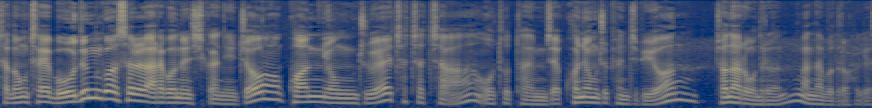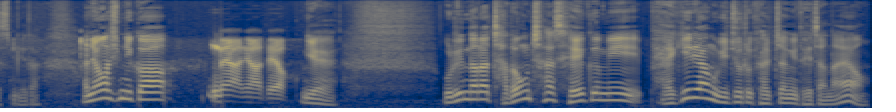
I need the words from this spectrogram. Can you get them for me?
자동차의 모든 것을 알아보는 시간이죠. 권용주의 차차차 오토타임즈 권용주 편집위원 전화로 오늘은 만나보도록 하겠습니다. 안녕하십니까? 네, 안녕하세요. 예. 우리나라 자동차 세금이 배기량 위주로 결정이 되잖아요.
